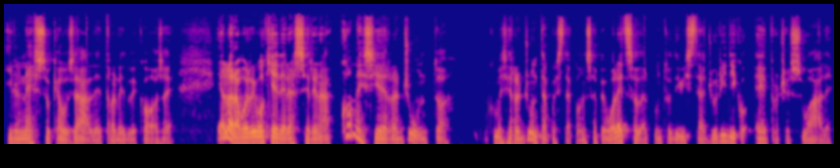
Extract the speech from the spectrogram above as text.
il nesso causale tra le due cose. E allora volevo chiedere a Serena come si è raggiunto, come si è raggiunta questa consapevolezza dal punto di vista giuridico e processuale.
